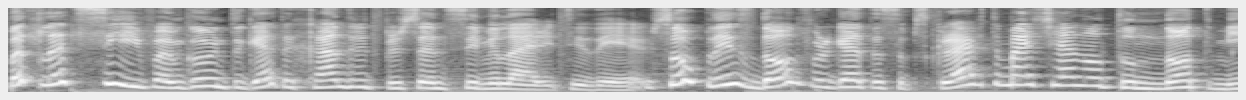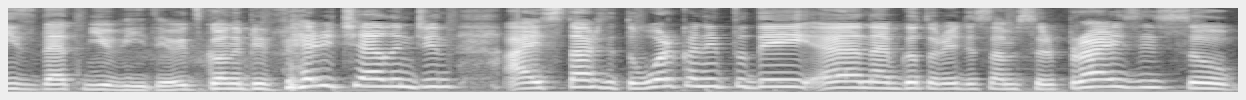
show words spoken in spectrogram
but let's see if I'm going to get a 100% similarity there. So please don't forget to subscribe to my channel to not miss that new video. It's gonna be very challenging. I started to work on it today and I've got already some surprises, so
